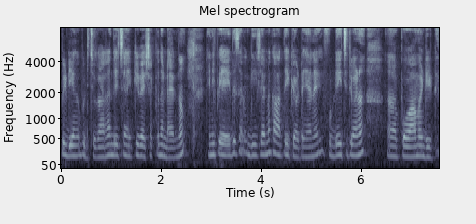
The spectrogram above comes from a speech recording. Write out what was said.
പിടി അങ്ങ് പിടിച്ചു. കാരണം എന്താ വെച്ചാൽ എനിക്ക് വിശക്കുന്നുണ്ടായിരുന്നു. ഇനിയിപ്പോൾ ഏത് സമയം ഗീശേട്ടനെ കാത്തിരിക്കോട്ടെ ഞാൻ ഫുഡ് കഴിച്ചിട്ട് വേണം പോകാൻ വേണ്ടിയിട്ട്.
